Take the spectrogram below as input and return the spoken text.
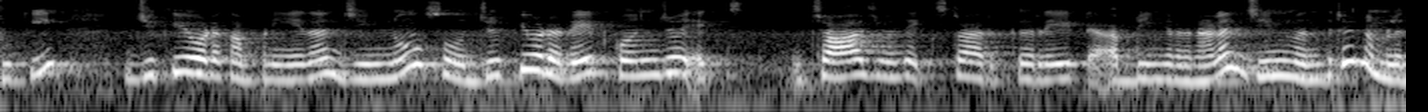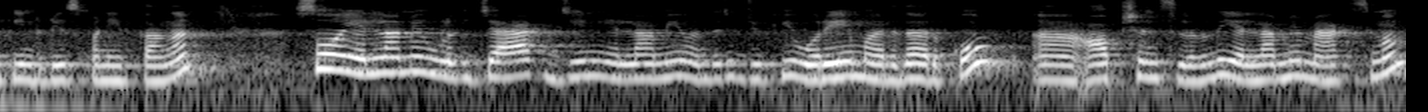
Juki ஜுக்கியோட கம்பெனியே தான் ஜின்னும் ஸோ ஜுக்கியோட ரேட் கொஞ்சம் எக்ஸ் சார்ஜ் வந்து எக்ஸ்ட்ரா இருக்குது ரேட் அப்படிங்கிறதுனால ஜின் வந்துட்டு நம்மளுக்கு இன்ட்ரடியூஸ் பண்ணியிருக்காங்க. ஸோ எல்லாமே உங்களுக்கு ஜாக் ஜின் எல்லாமே வந்துட்டு ஜுக்கி ஒரே மாதிரி தான் இருக்கும். ஆப்ஷன்ஸ்லேருந்து எல்லாமே மேக்ஸிமம்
